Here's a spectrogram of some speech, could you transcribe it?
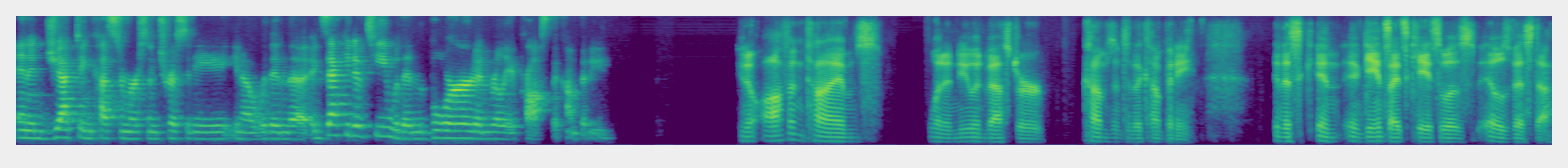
and injecting customer centricity, you know, within the executive team, within the board, and really across the company. You know, oftentimes when a new investor comes into the company. In this, in, in Gainsight's case, it was it was Vista.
